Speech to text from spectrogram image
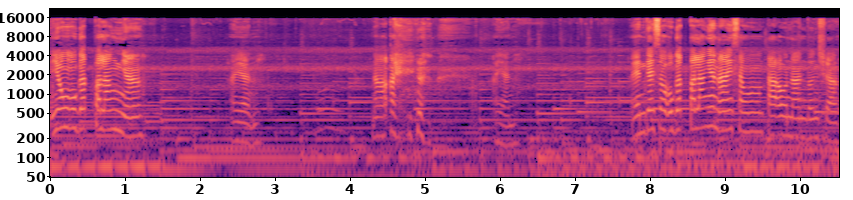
Yung ugat pa lang niya, ayan. Nakakahinga. Ayan. Ayan guys, so ugat pa lang yan, ah, isang tao nandun siya.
